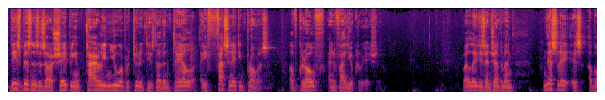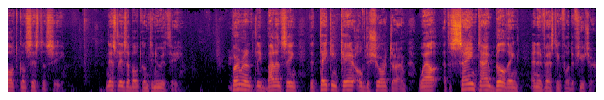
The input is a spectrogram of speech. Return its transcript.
These businesses are shaping entirely new opportunities that entail a fascinating promise of growth and value creation. Well, ladies and gentlemen, Nestle is about consistency. Nestle is about continuity, permanently balancing the taking care of the short term while at the same time building and investing for the future.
